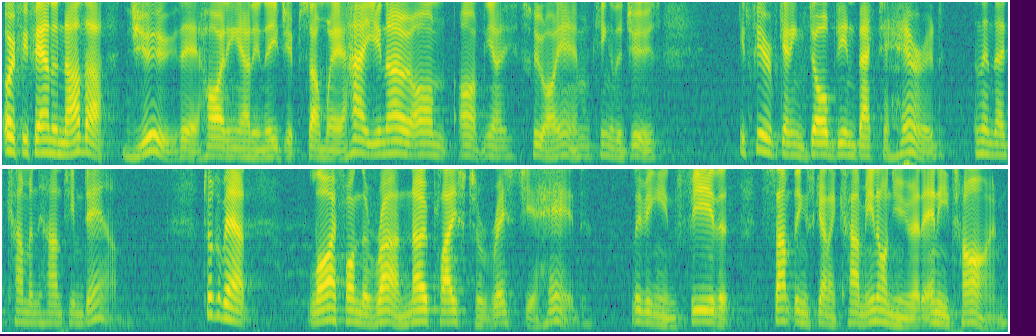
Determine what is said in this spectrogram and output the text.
Or if he found another Jew there hiding out in Egypt somewhere, hey, you know, I'm, I'm you know, it's who I am, I'm king of the Jews he'd fear of getting dobbed in back to Herod, and then they'd come and hunt him down. Talk about life on the run, no place to rest your head, living in fear that something's going to come in on you at any time.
